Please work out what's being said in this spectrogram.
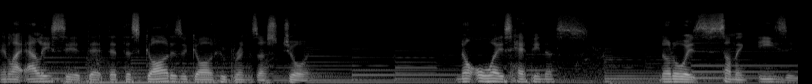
And like Ali said, that, that this God is a God who brings us joy. Not always happiness, not always something easy,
